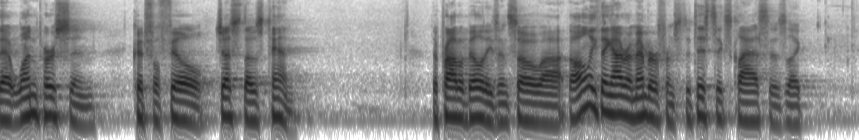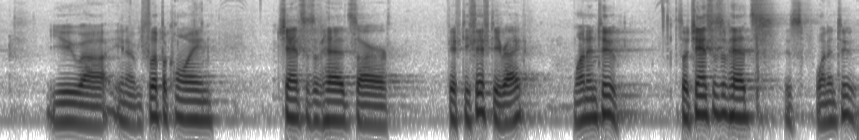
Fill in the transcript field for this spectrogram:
that one person could fulfill just those 10 the probabilities. And so uh, the only thing I remember from statistics class is like you, uh, you know, you flip a coin, chances of heads are 50 50, right? One and two. So chances of heads is one and two.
